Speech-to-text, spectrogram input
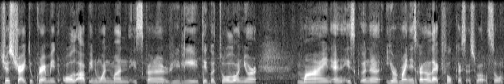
just try to cram it all up in one month it's gonna really take a toll on your mind and it's gonna your mind is gonna lack focus as well so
